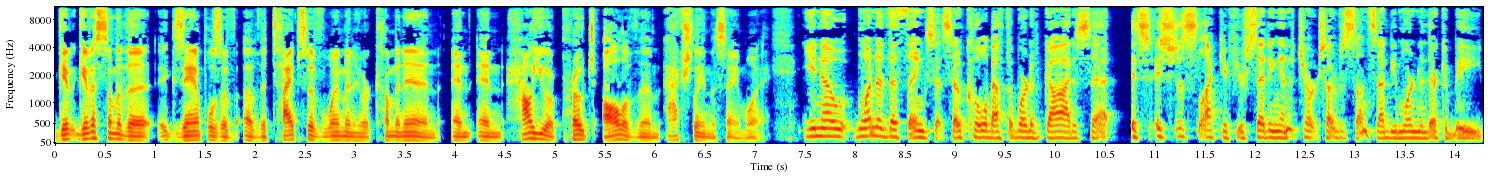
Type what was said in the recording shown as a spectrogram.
give give us some of the examples of, of the types of women who are coming in and and how you approach all of them actually in the same way. You know one of the things that's so cool about the word of god is that it's it's just like if you're sitting in a church service on sunday morning there could be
